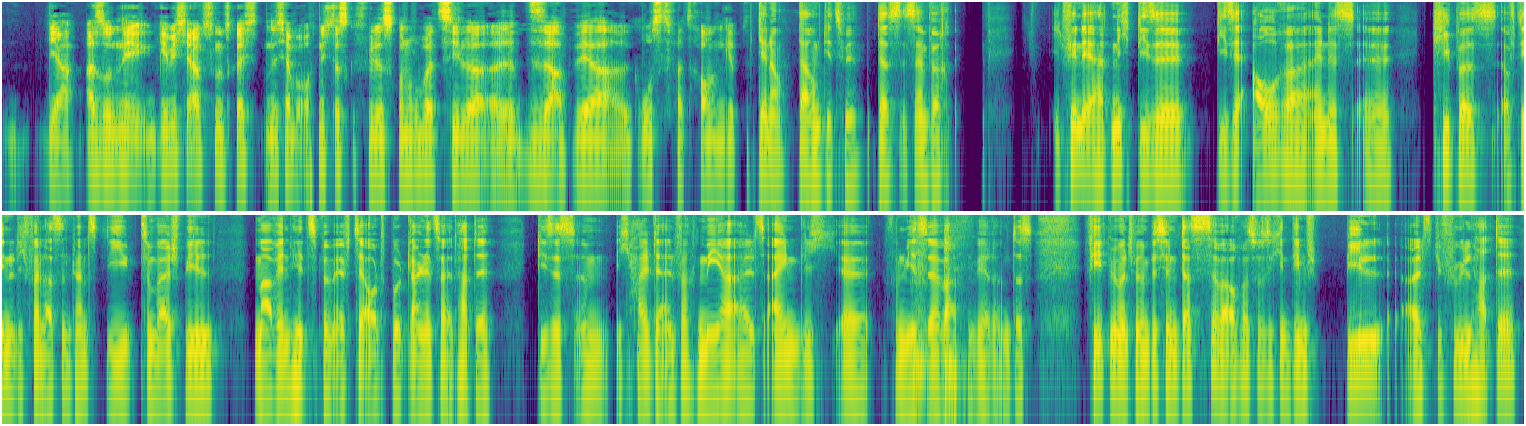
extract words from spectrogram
ja, also nee, gebe ich dir absolut recht. Und ich habe auch nicht das Gefühl, dass Ron Robert Ziele äh, dieser Abwehr äh, großes Vertrauen gibt. Genau, darum geht's mir. Das ist einfach, ich finde, er hat nicht diese, diese Aura eines äh, Keepers, auf den du dich verlassen kannst, die zum Beispiel Marvin Hitz beim FC Augsburg lange Zeit hatte dieses, ähm, ich halte einfach mehr, als eigentlich äh, von mir zu erwarten wäre. Und das fehlt mir manchmal ein bisschen. Das ist aber auch was, was ich in dem Spiel als Gefühl hatte.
